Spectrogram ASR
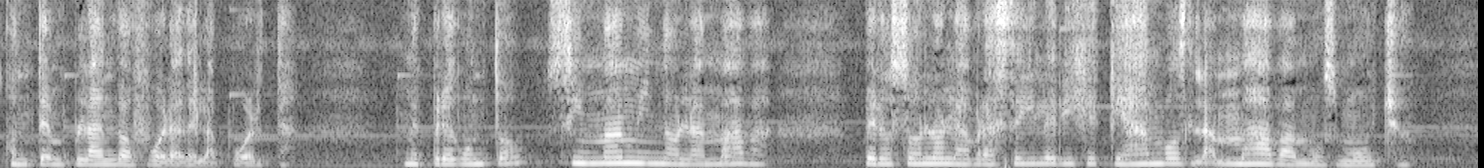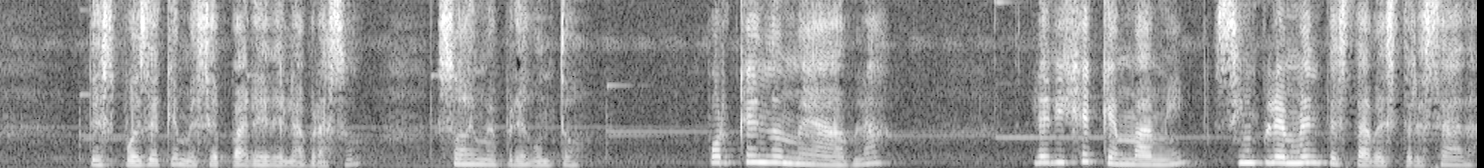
contemplando afuera de la puerta. Me preguntó si mami no la amaba pero solo la abracé y le dije que ambos la amábamos mucho. Después de que me separé del abrazo, Zoe me preguntó, ¿por qué no me habla? Le dije que mami simplemente estaba estresada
